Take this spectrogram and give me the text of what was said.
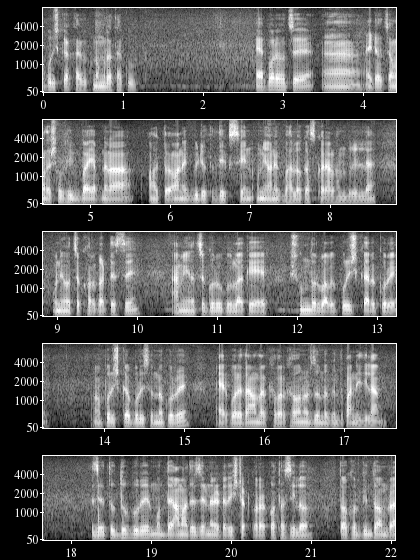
অপরিষ্কার থাকুক, নোংরা থাকুক। এরপরে হচ্ছে এটা হচ্ছে আমাদের শফিক ভাই, আপনারা হয়তো অনেক ভিডিওতে দেখছেন, উনি অনেক ভালো কাজ করে, আলহামদুলিল্লাহ। উনি হচ্ছে খড় কাটতেছে। আমি হচ্ছে গরুগুলাকে সুন্দরভাবে পরিষ্কার করে পরিষ্কার পরিচ্ছন্ন করে, এরপরে দানাদার খাবার খাওয়ানোর জন্য কিন্তু পানি দিলাম। যেহেতু দুপুরের মধ্যে আমাদের জেনারেটর স্টার্ট করার কথা ছিল, তখন কিন্তু আমরা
